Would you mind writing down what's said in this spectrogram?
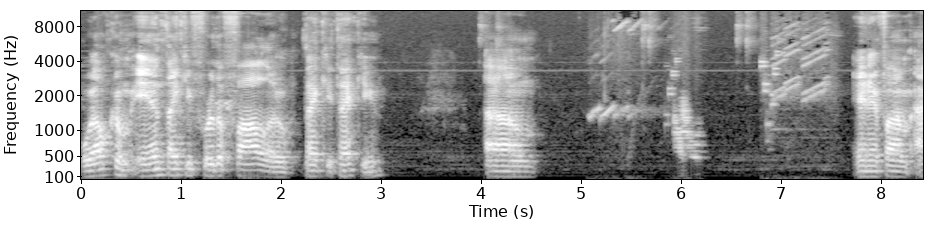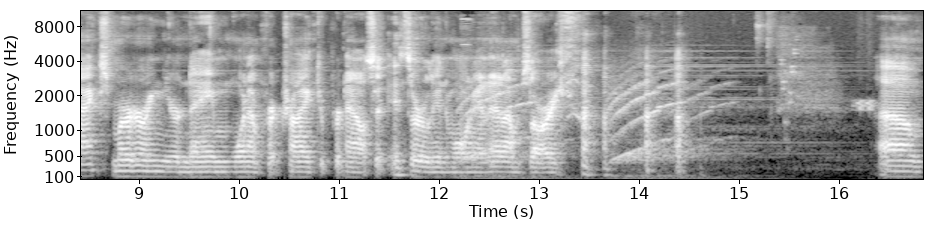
welcome in. Thank you for the follow. Thank you, thank you. Um, and if I'm axe murdering your name when I'm trying to pronounce it, it's early in the morning and I'm sorry. um,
